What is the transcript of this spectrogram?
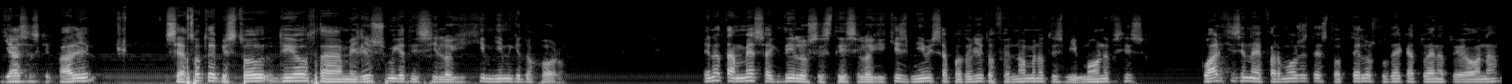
Γεια σας και πάλι. Σε αυτό το επεισόδιο θα μιλήσουμε για τη συλλογική μνήμη και το χώρο. Ένα από τα μέσα εκδήλωσης της συλλογικής μνήμης αποτελεί το φαινόμενο της μνημόνευσης που άρχισε να εφαρμόζεται στο τέλος του 19ου αιώνα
